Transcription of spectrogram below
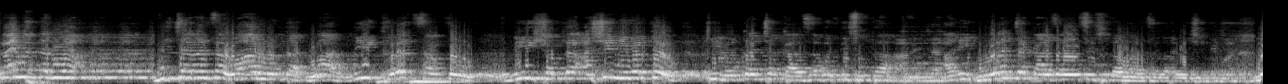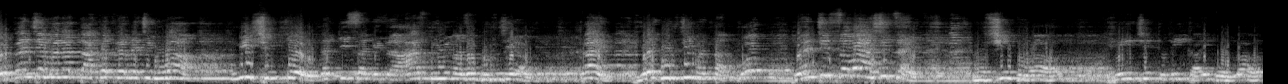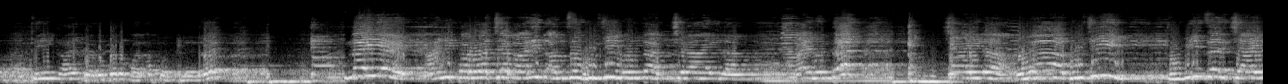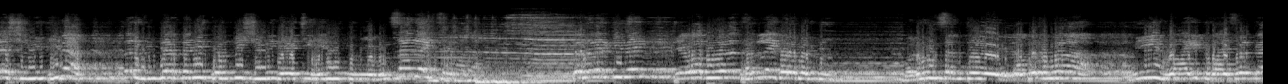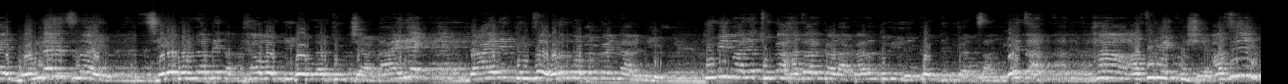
काय म्हणतात विचारांचा वार म्हणतात वार. मी खरंच सांगतो मी शब्द अशी निवडतो की लोकांच्या काळजावरती सुद्धा आणि बुवांच्या काळजावरती सुद्धा वाढ झाला पाहिजे लोकांच्या मनात ताकद करण्याची बुवा मी शिकतो नक्की सांगितलं. आज तुम्ही माझा गुरुजी आहोत. काय? हे गुरुजी म्हणतात. यांची सवय अशीच आहे. ऋषी बुवा हे जे तुम्ही काय बोलला ते काय बरोबर मला पटलेलं नाहीये. आणि परवाच्या बारीत आमचं गुरुजी म्हणतात चायला काय म्हणतात? चायला. वा गुरुजी. तुम्ही जर चायला शिवी दिला तर विद्यार्थ्यांनी कोणती शिवी द्यायची हे तुम्ही येऊन सांगायचं मला. बरोबर की नाही? तेव्हा बुवाला ठरलंय बरोबर की. म्हणून सांगतोय बरोबर मी वाईट वायफळ काय बोलणारच नाही. जे बोलणार ते तथ्यावरती बोलणार तुमच्या. डायरेक्ट डायरेक्ट तुमचं वर्ग पकडणार मी. तुम्ही माझ्या चुका हजार काढा कारण तुम्ही लेखक गीतकार चांगलेच आहात. हा अजून एक विषय. अजून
